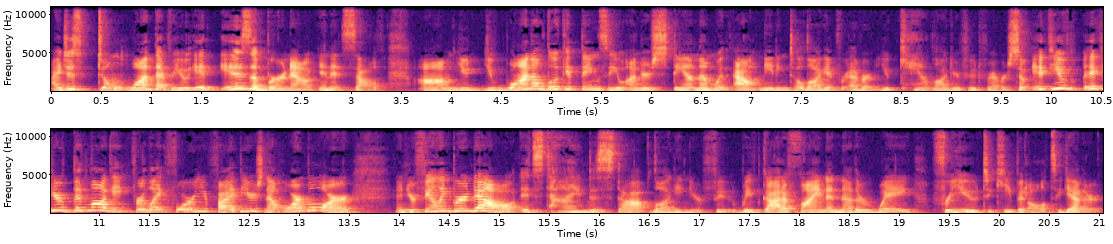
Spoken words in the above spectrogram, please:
I just don't want that for you. It is a burnout in itself. Um, you you want to look at things so you understand them without needing to log it forever. You can't log your food forever. So if you've if you've been logging for like four or five years now or more, and you're feeling burned out, it's time to stop logging your food. We've got to find another way for you to keep it all together.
